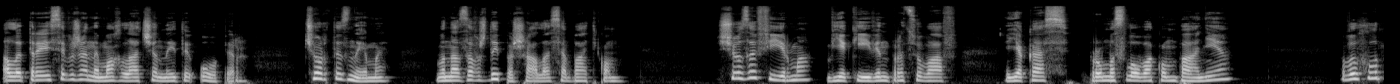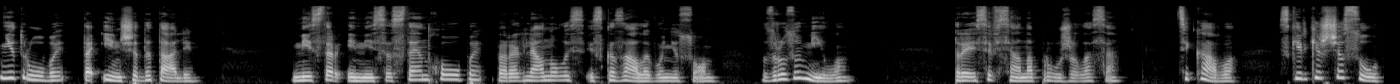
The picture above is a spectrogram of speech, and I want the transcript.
але Трейсі вже не могла чинити опір. Чорти з ними. Вона завжди пишалася батьком. Що за фірма, в якій він працював? Якась промислова компанія? Вихлопні труби та інші деталі. Містер і місіс Стенхоупи переглянулись і сказали в унісон Зрозуміло. Трейсі вся напружилася. Цікаво, скільки ж часу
